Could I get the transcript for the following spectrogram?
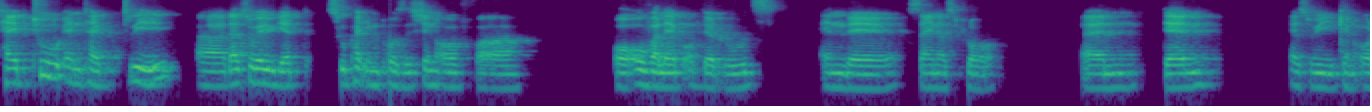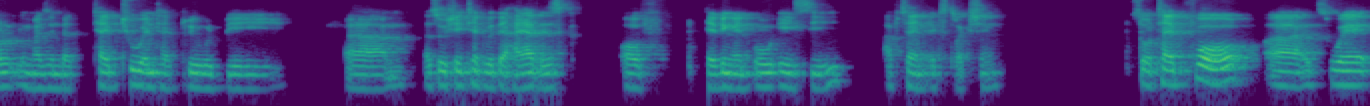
Type two and type three, uh, that's where you get superimposition of uh, or overlap of the roots and the sinus floor. And then as we can all imagine that type 2 and type 3 would be um, associated with a higher risk of having an OAC after an extraction. So type 4, uh, it's where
